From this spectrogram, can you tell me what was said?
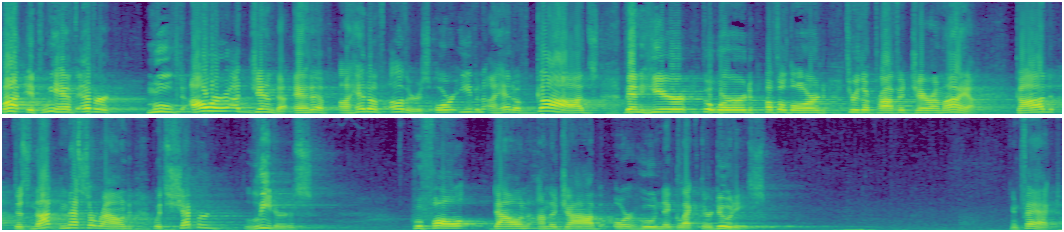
But if we have ever moved our agenda ahead of, others or even ahead of God's, then hear the word of the Lord through the prophet Jeremiah. God does not mess around with shepherd leaders who fall down on the job or who neglect their duties. In fact,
